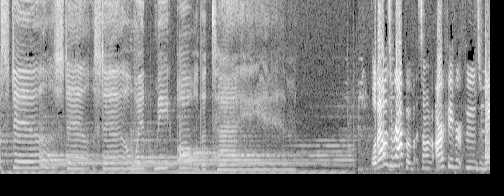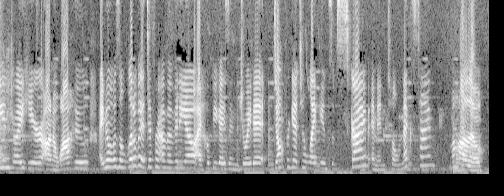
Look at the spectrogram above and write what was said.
Still, still, still with me all the time. Well, that was a wrap of some of our favorite foods we enjoy here on Oahu. I know it was a little bit different of a video. I hope you guys enjoyed it. Don't forget to like and subscribe. And until next time, mahalo. Mahalo.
